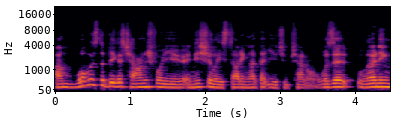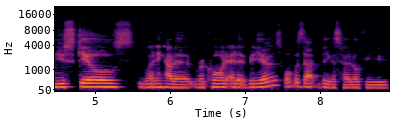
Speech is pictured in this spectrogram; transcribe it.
Um, what was the biggest challenge for you initially starting out that YouTube channel? Was it learning new skills, learning how to record, edit videos? What was that biggest hurdle for you?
